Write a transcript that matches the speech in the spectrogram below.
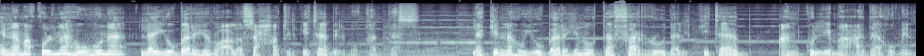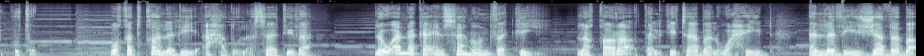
ان ما قلناه هنا لا يبرهن على صحة الكتاب المقدس لكنه يبرهن تفرد الكتاب عن كل ما عداه من كتب. وقد قال لي أحد الأساتذة لو أنك إنسان ذكي لقرأت الكتاب الوحيد الذي جذب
